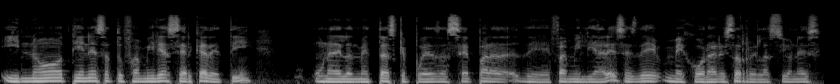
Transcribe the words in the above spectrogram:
y no tienes a tu familia cerca de ti una de las metas que puedes hacer para de familiares es de mejorar esas relaciones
